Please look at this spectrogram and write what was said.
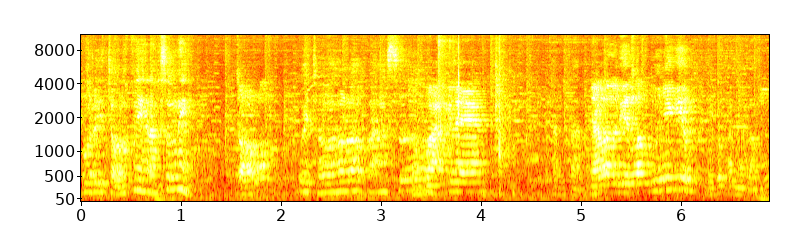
Boleh colok nih langsung nih. Colok. Wih, colok langsung. Akhirnya ya. Nyala lihat lampunya gitu. Itu kan lampu.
